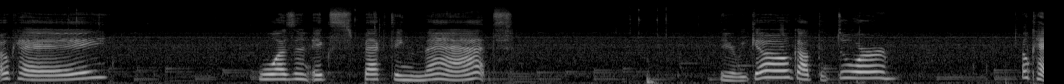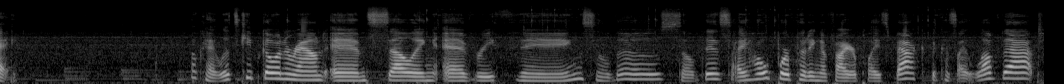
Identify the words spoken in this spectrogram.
Okay. Wasn't expecting that. There we go, got the door. Okay. Okay, let's keep going around and selling everything. Sell those, sell this. I hope we're putting a fireplace back because I love that.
